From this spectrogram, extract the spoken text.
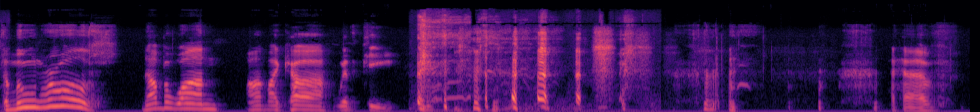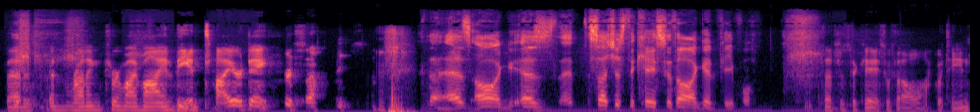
the Moon Rules? Number one on my car with key. I have that has been running through my mind the entire day for some reason. As all as such is the case with all good people. Such is the case with all Aqua Teen.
